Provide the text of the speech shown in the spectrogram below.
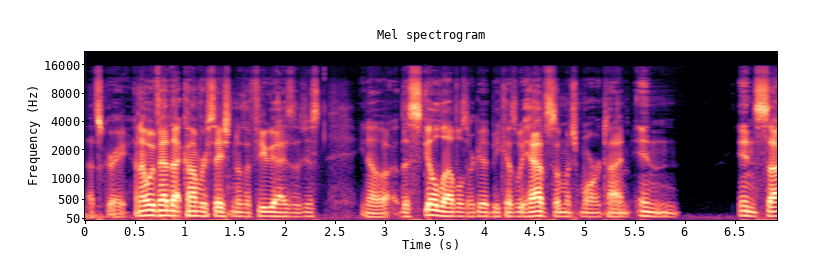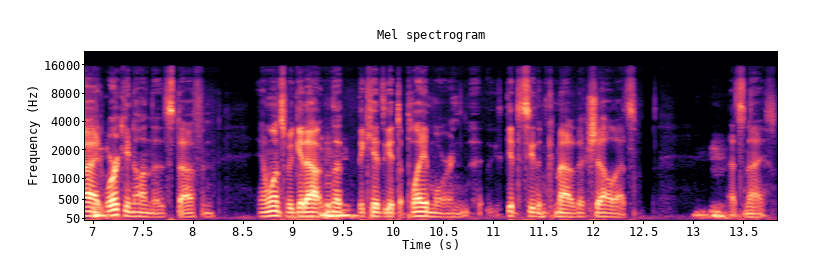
That's great. I know we've had that conversation with a few guys that just, you know, the skill levels are good because we have so much more time in inside working on the stuff and and once we get out and the kids get to play more and get to see them come out of their shell, that's that's nice.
